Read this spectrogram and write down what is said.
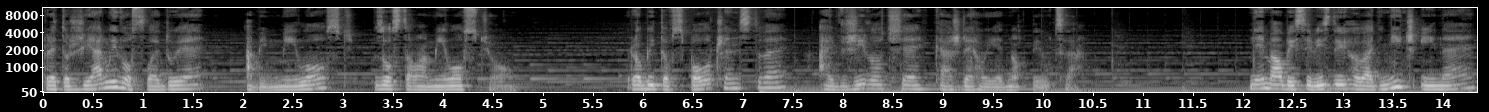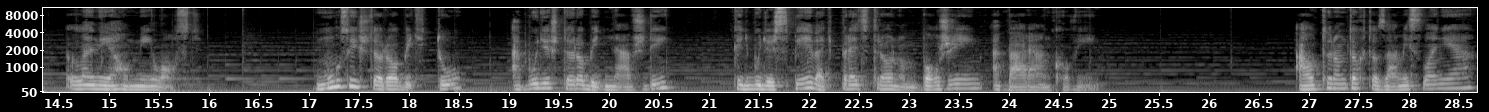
Preto žiarlivo sleduje, aby milosť zostala milosťou. Robí to v spoločenstve aj v živote každého jednotlivca. Nemal by si vyzdvihovať nič iné, len jeho milosť. Musíš to robiť tu a budeš to robiť navždy, keď budeš spievať pred trónom Božím a Baránkovým. Autorom tohto zamyslenia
